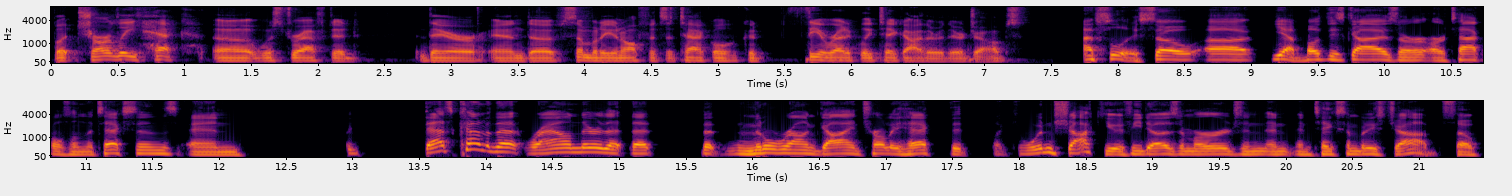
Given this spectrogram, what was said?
But Charlie Heck uh, was drafted there, and uh, somebody, an offensive tackle, who could theoretically take either of their jobs. Absolutely. So, uh, yeah, both these guys are, are tackles on the Texans, and that's kind of that round there, that that that middle round guy in Charlie Heck that like it wouldn't shock you if he does emerge and and, and take somebody's job. So,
